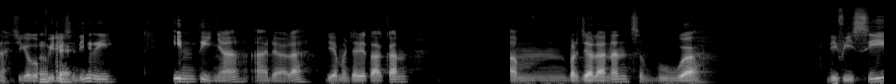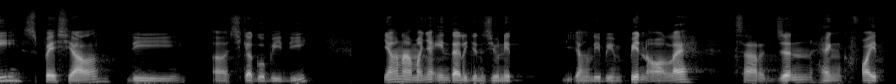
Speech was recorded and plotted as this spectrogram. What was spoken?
Nah Chicago PD Oke. sendiri intinya adalah dia menceritakan em, perjalanan sebuah divisi spesial di eh, Chicago PD yang namanya Intelligence Unit yang dipimpin oleh Sergeant Hank Voight.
